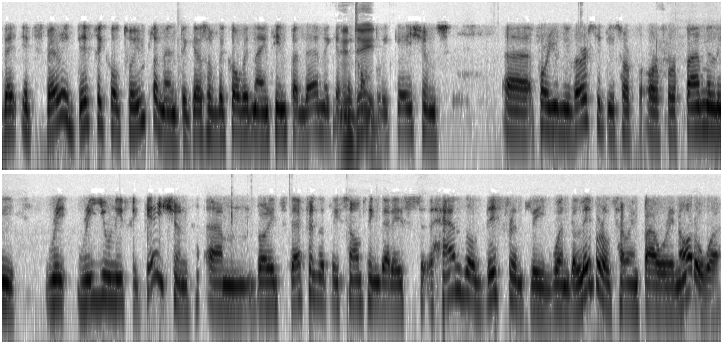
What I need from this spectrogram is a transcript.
it's very difficult to implement because of the COVID nineteen pandemic and Indeed. the complications uh, for universities or, or for family re- reunification. Um, but it's definitely something that is handled differently when the Liberals are in power in Ottawa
